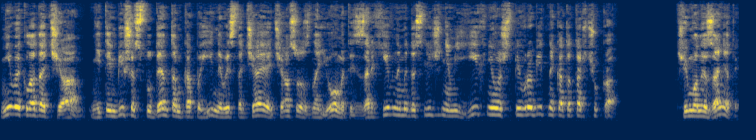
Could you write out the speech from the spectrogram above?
Ні викладачам, ні тим більше студентам КПІ не вистачає часу ознайомитись з архівними дослідженнями їхнього ж співробітника Татарчука. Чим вони зайняті?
